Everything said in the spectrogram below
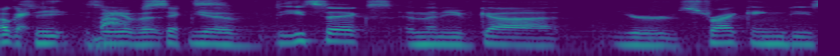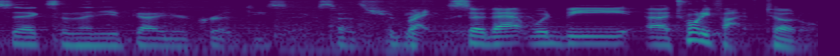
Okay, So, you, so wow, you, have a, six. you have d6, and then you've got your striking d6, and then you've got your crit d6. So it should be right. So that would be uh, 25 total.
